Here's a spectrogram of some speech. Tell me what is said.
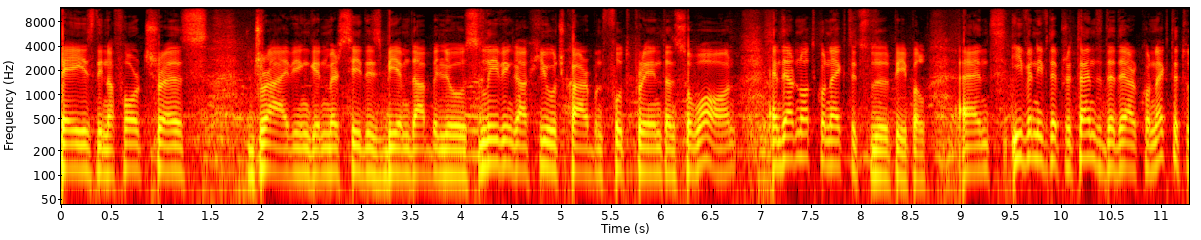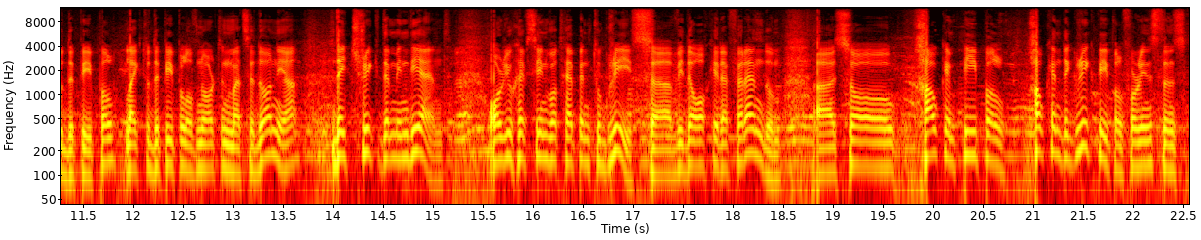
based in a fortress, driving in Mercedes, BMWs, leaving a huge carbon footprint and so on, and they are not connected to the people. And even if they pretend that they are connected to the people, like to the people of Northern Macedonia, they trick them in the end. Or you have seen what happened to Greece uh, with the OXI referendum. Uh, so how can people, how can the Greek people, for instance,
